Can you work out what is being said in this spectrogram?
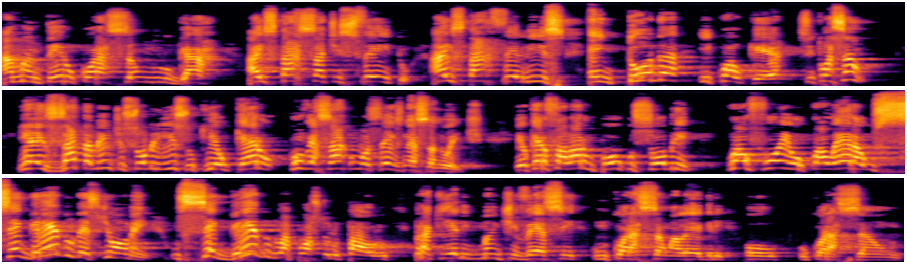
a manter o coração no lugar, a estar satisfeito, a estar feliz em toda e qualquer situação. E é exatamente sobre isso que eu quero conversar com vocês nessa noite. Eu quero falar um pouco sobre qual foi ou qual era o segredo deste homem, o segredo do apóstolo Paulo para que ele mantivesse um coração alegre ou o coração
